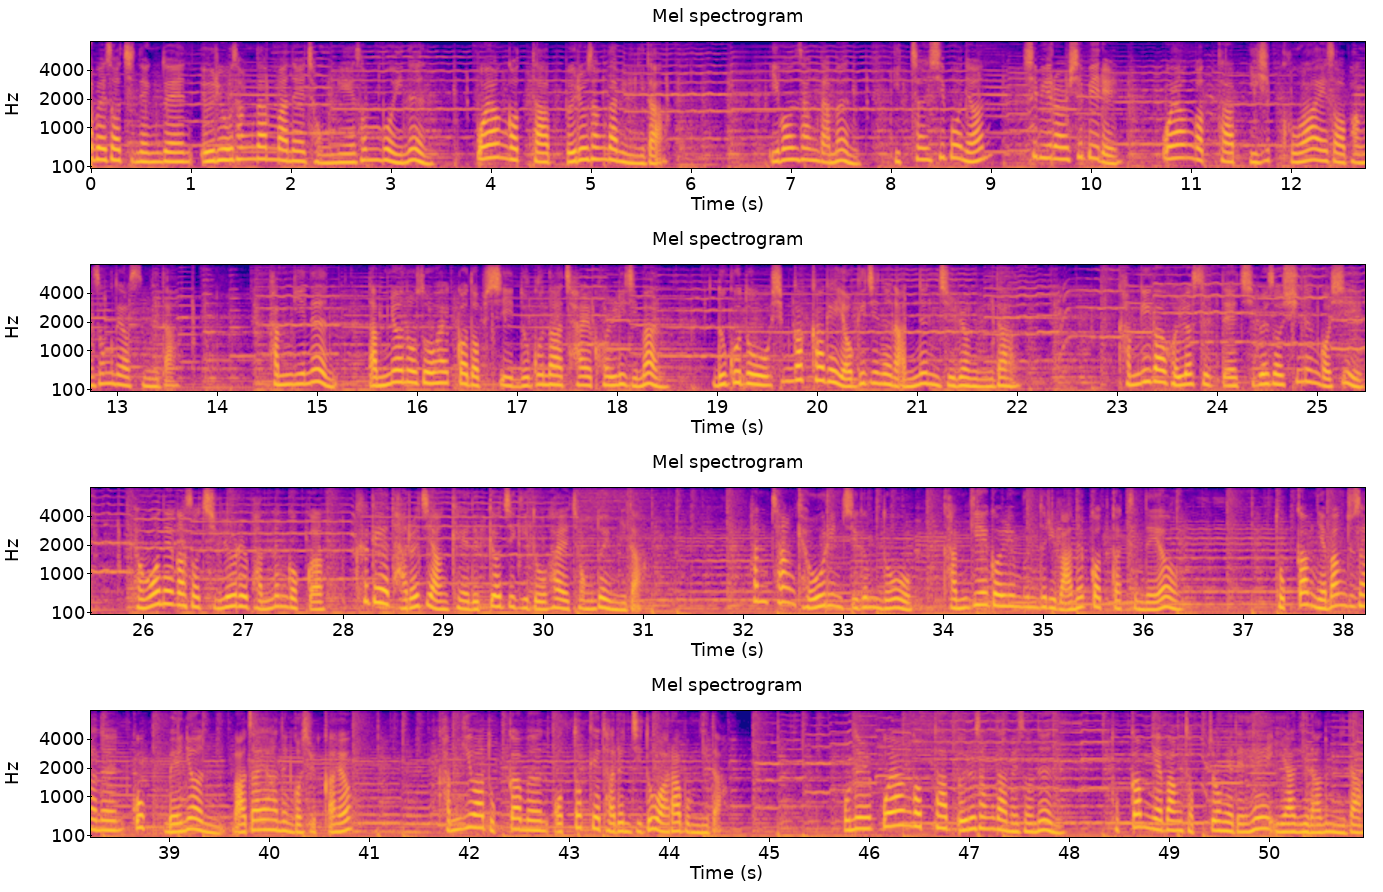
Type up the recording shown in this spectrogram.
뽀얀거탑에서 진행된 의료 상담만을 정리해 선보이는 뽀얀거탑 의료 상담입니다. 이번 상담은 2015년 11월 11일 뽀얀거탑 29화에서 방송되었습니다. 감기는 남녀노소 할 것 없이 누구나 잘 걸리지만 누구도 심각하게 여기지는 않는 질병입니다. 감기가 걸렸을 때 집에서 쉬는 것이 병원에 가서 진료를 받는 것과 크게 다르지 않게 느껴지기도 할 정도입니다. 한창 겨울인 지금도 감기에 걸린 분들이 많을 것 같은데요. 독감 예방주사는 꼭 매년 맞아야 하는 것일까요? 감기와 독감은 어떻게 다른지도 알아봅니다. 오늘 뽀얀거탑 의료상담에서는 독감 예방 접종에 대해 이야기 나눕니다.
